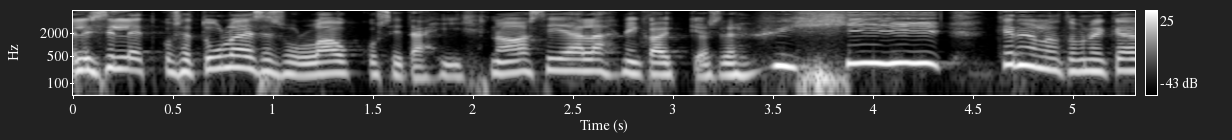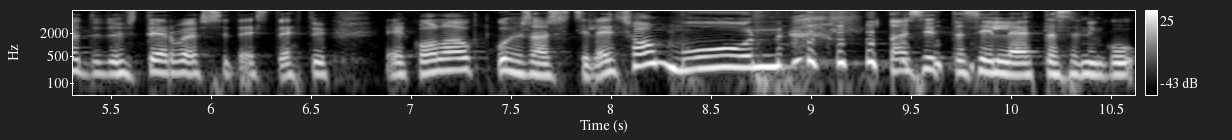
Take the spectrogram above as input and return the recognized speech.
Eli sille, että kun se tulee se sun laukku sitä hihnaa siellä, niin kaikki on sille hihi, kenellä on tämmöinen käytetyistä terveyssiteistä tehty ekolaukku, ja saisit silleen, se on mun. tai sitten sille, että se niin kuin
